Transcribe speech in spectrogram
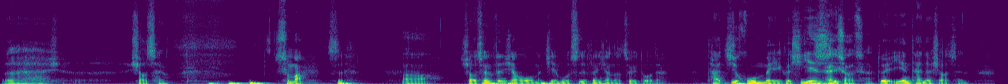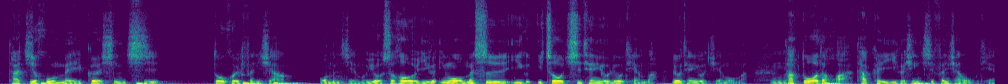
呃小陈，是吗？是啊，小陈分享我们节目是分享的最多的，他几乎每个星期烟台小陈，对烟台的小陈，他几乎每个星期都会分享我们的节目。有时候一个，因为我们是一个一周七天有六天嘛，六天有节目嘛，他多的话，他可以一个星期分享五天；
